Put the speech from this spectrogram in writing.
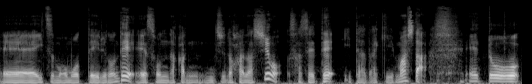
えー、いつも思っているので、えそんな感じの話をさせていただきました。えっと、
